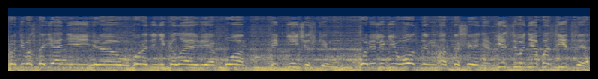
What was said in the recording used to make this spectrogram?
противостоянии э, в городе Николаеве по этническим, по религиозным отношениям. Есть сегодня оппозиция,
